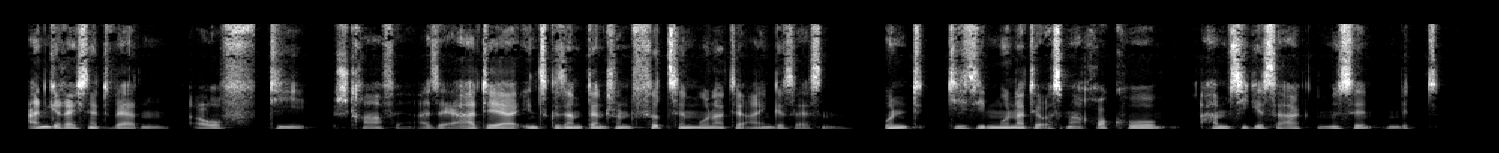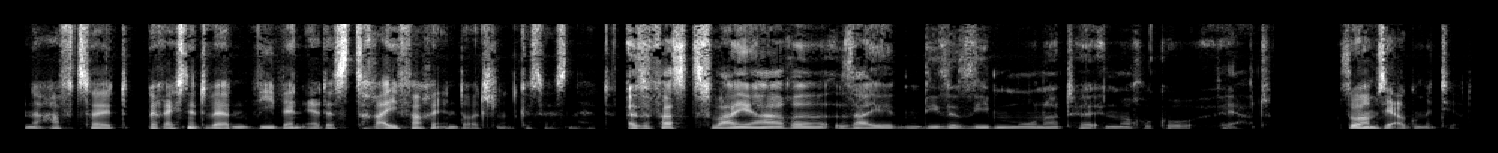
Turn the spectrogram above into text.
angerechnet werden auf die Strafe. Also er hatte ja insgesamt dann schon 14 Monate eingesessen. Und die sieben Monate aus Marokko, haben sie gesagt, müsse mit einer Haftzeit berechnet werden, wie wenn er das Dreifache in Deutschland gesessen hätte. Also fast zwei Jahre seien diese sieben Monate in Marokko wert. So haben sie argumentiert.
